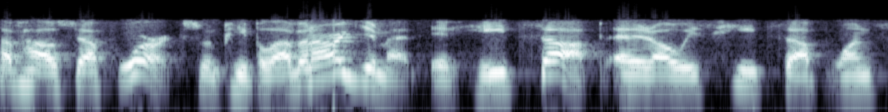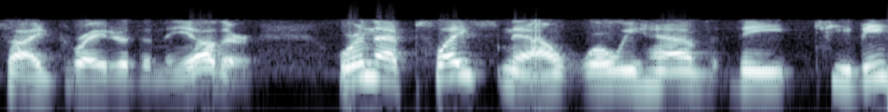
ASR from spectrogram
of how stuff works. When people have an argument, it heats up, and it always heats up one side greater than the other. We're in that place now where we have the TV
